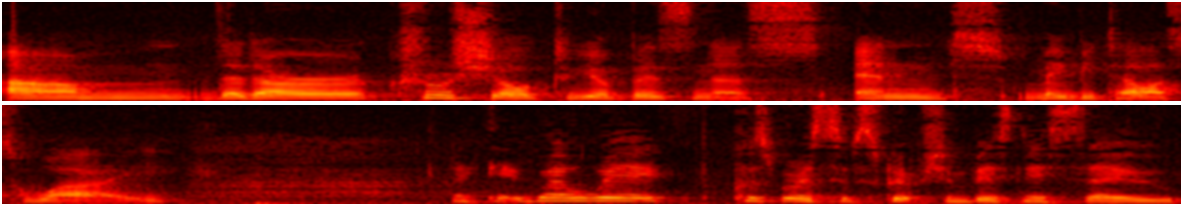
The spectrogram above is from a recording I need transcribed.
um, that are crucial to your business and maybe tell us why. Okay, well, we're because we're a subscription business, so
